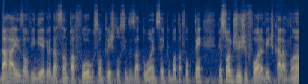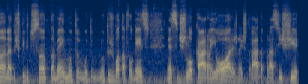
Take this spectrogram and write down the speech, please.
da Raiz Alvinegra e da Sampa Fogo, são três torcidas atuantes aí que o Botafogo tem. Pessoal de Juiz de Fora veio de caravana, do Espírito Santo também, muito, muito, muitos botafoguenses né, se deslocaram aí horas na estrada para assistir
